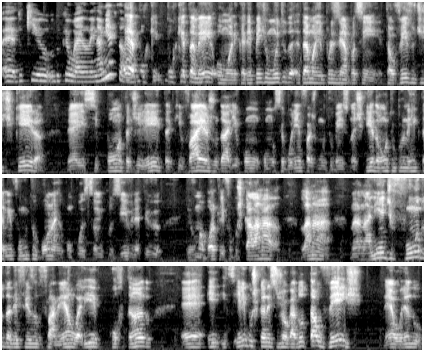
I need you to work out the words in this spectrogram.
é, do, que o, do que o Wesley, na minha visão. É, porque, porque também, ô Mônica, depende muito da, da maneira, por exemplo, assim, talvez o Tite queira né, esse ponta direita que vai ajudar ali, como, como o Cebolinha faz muito bem isso na esquerda. Ontem o Bruno Henrique também foi muito bom na recomposição, inclusive, né? Teve, teve uma bola que ele foi buscar lá, na, lá na, na, na linha de fundo da defesa do Flamengo, ali cortando. É, ele, ele, buscando esse jogador, talvez, né, olhando,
